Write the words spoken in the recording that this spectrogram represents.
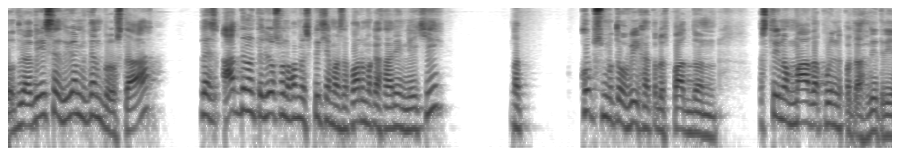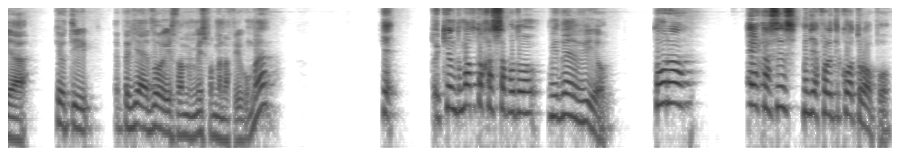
0-2. Δηλαδή είσαι 2-0 μπροστά, λες άντε να τελειώσουμε να πάμε σπίτια μας, να πάρουμε καθαρή νίκη, να κόψουμε το βήχα τέλος πάντων στην ομάδα που είναι πρωταθλήτρια και ότι ε, παιδιά εδώ ήρθαμε, εμείς πάμε να φύγουμε. Και το εκείνο το μάτι το χάσει από το 0-2. Τώρα έχασες με διαφορετικό τρόπο.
